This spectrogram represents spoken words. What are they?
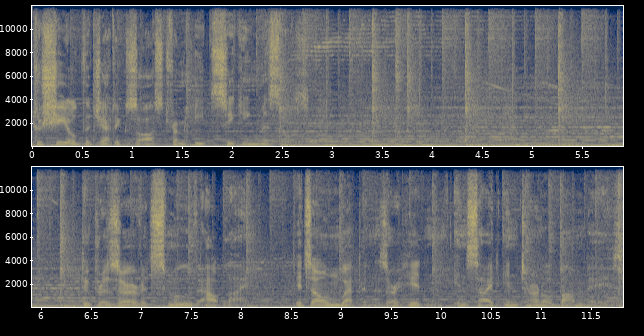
to shield the jet exhaust from heat-seeking missiles. To preserve its smooth outline, its own weapons are hidden inside internal bomb bays.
